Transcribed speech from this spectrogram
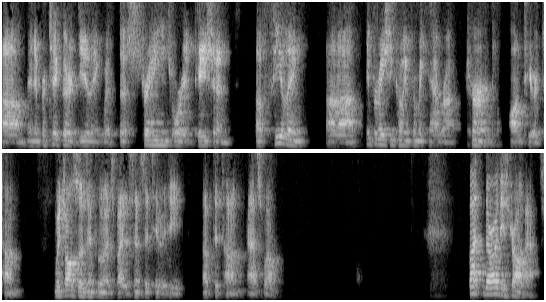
Um, and in particular, dealing with the strange orientation of feeling uh, information coming from a camera turned onto your tongue, which also is influenced by the sensitivity of the tongue as well. But there are these drawbacks,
